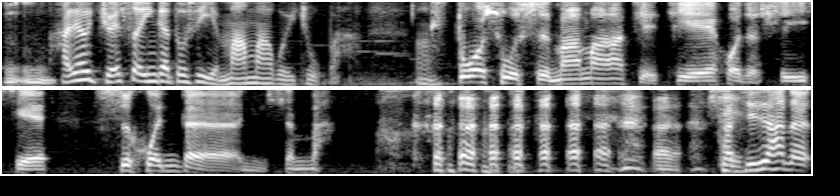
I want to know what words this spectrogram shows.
嗯嗯，好像角色应该都是以妈妈为主吧。多数是妈妈、姐姐或者是一些失婚的女生吧。呃，是她其实她的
